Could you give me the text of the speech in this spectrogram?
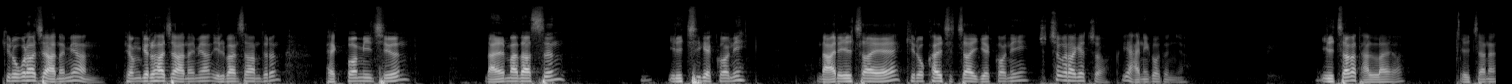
기록을 하지 않으면 변기를 하지 않으면 일반 사람들은 백범이 지은 날마다 쓴 일치겠거니 날 일자에 기록할 지자이겠거니 추측을 하겠죠. 그게 아니거든요. 일자가 달라요. 일자는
